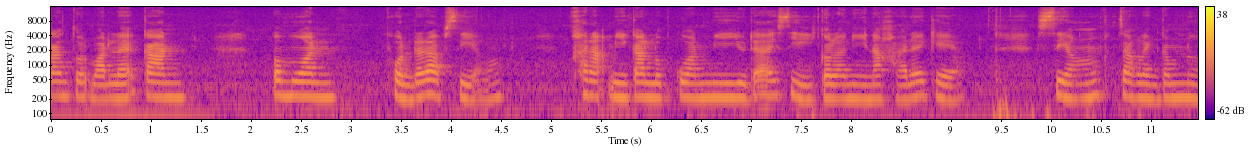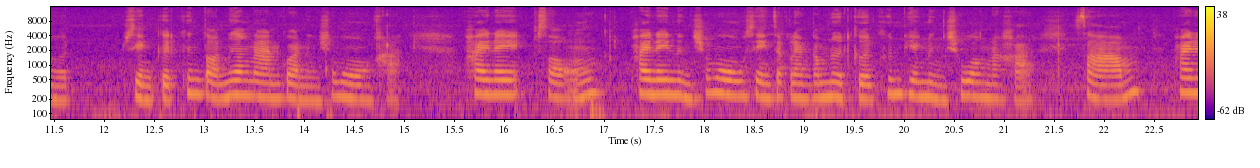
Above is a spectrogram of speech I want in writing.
การตรวจวัดและการประมวลผลระดับเสียง ขณะมีการรบกวนมีอยู่ได้ 4 กรณีนะคะ ได้แก่ เสียงจากแหล่งกำเนิด เสียงเกิดขึ้นต่อเนื่องนานกว่า 1 ชั่วโมงค่ะ ภายใน 2 ภายใน 1 ชั่วโมง เสียงจากแหล่งกำเนิดเกิดขึ้นเพียง 1 ช่วงนะคะ 3. ภายใน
